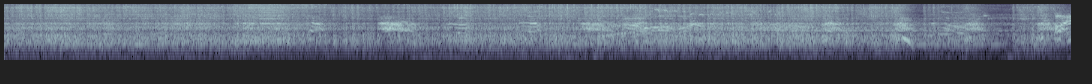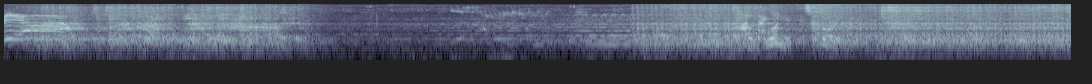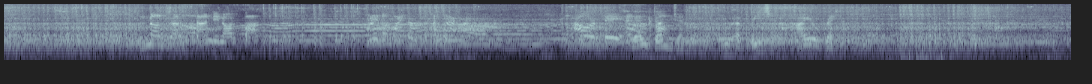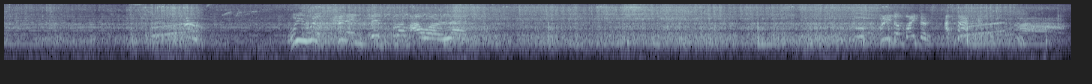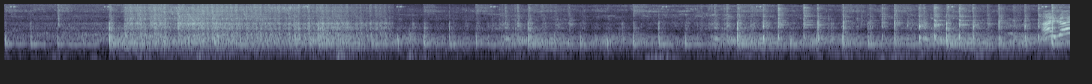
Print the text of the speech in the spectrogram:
A warrior has fallen. None shall stand in our path. Fighters, attack! Our day has Well done, General. You have reached a higher rank.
